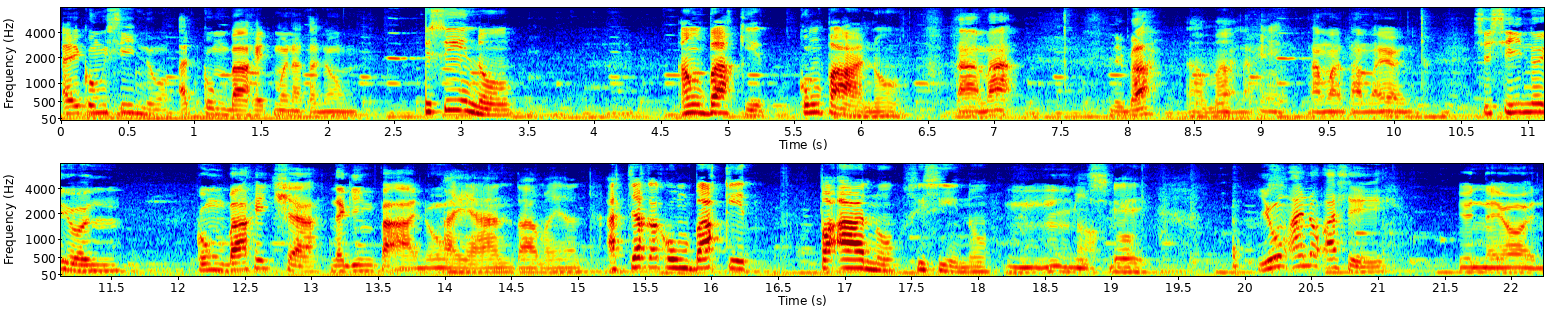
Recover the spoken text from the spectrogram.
ay kung sino at kung bakit mo natanong. Si sino ang bakit kung paano? Tama. Di ba? Tama. Malaki. Tama, tama yun. Si sino yun kung bakit siya naging paano. Ayan, tama yan. At saka kung bakit paano si sino. Mm, mismo. Okay. Yung ano kasi, yun na yun.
